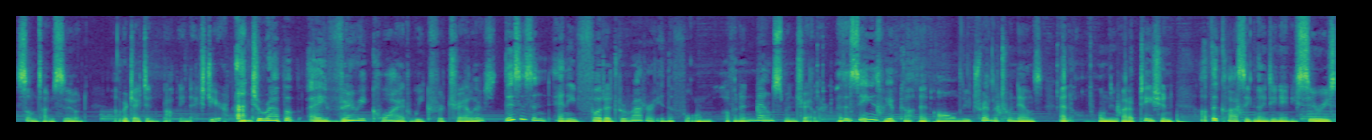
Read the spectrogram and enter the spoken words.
sometime soon. Uh, I'm projecting probably next year. And to wrap up a very quiet week for trailers, this isn't any footage, but rather in the form of an announcement trailer. As it seems, we have got an all new trailer to announce an all new adaptation of the classic 1980 series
